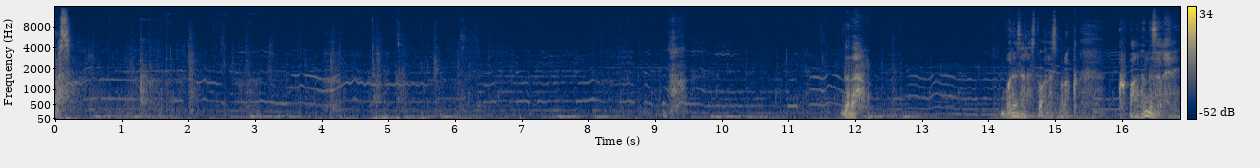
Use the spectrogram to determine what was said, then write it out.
कसा आज आलास मला खूप आनंद झालाय रे.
